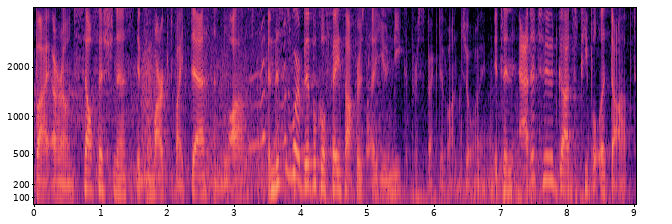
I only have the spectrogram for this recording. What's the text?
by our own selfishness. It's marked by death and loss. And this is where biblical faith offers a unique perspective on joy. It's an attitude God's people adopt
